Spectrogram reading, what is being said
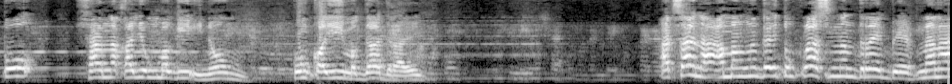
po sana kayong magiinom kung kayo'y magdadrive. At sana ang mga ganitong klase ng driver na, na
